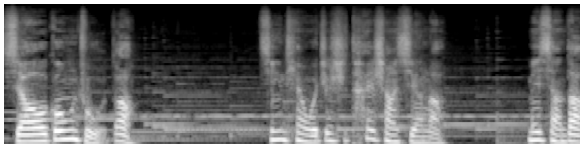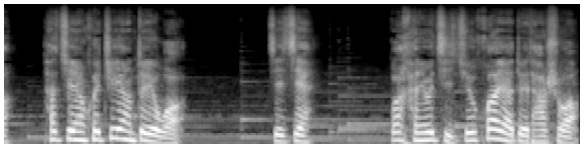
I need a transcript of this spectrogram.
小公主道：“今天我真是太伤心了，没想到他居然会这样对我。姐姐，我还有几句话要对他说。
